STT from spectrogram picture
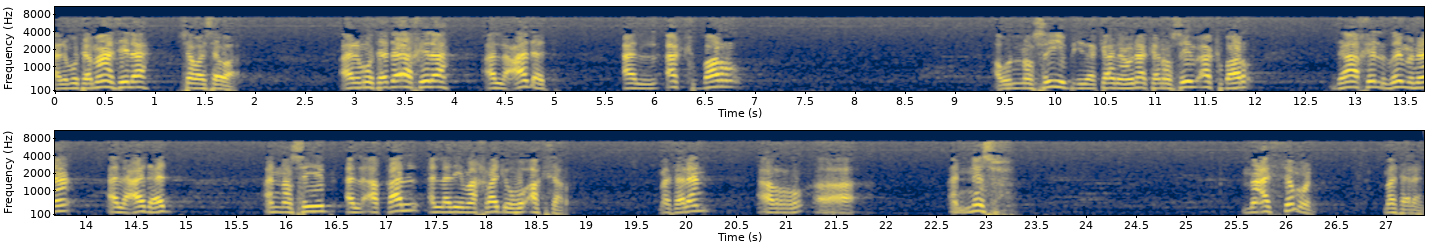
المتماثلة سوا سواء. المتداخلة العدد الأكبر أو النصيب إذا كان هناك نصيب أكبر داخل ضمن العدد النصيب الأقل الذي مخرجه أكثر. مثلا آه، النصف مع الثمن مثلا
